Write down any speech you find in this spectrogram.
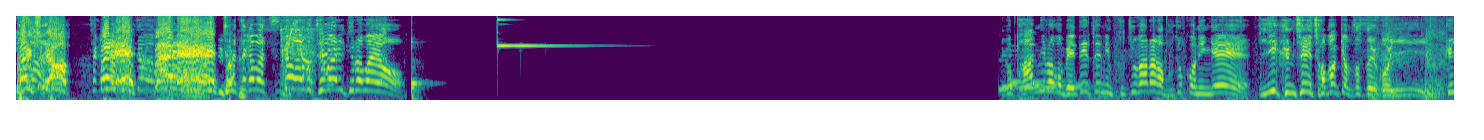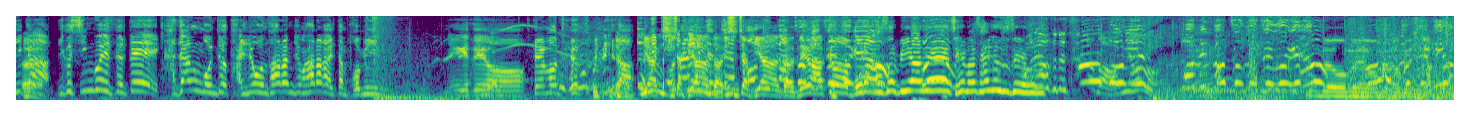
빨리 죽여 빨리! 빨리! 아, 잠깐만 진정하고 제 말을 들어봐요. 이거 바님하고 메데이트님 둘중 하나가 무조건인 게 이 근처에 저밖에 없었어요 거의. 그니까 이거 신고했을 때 가장 먼저 달려온 사람 중 하나가 일단 범인 안녕히 계세요. 잘못했습니다. 야 형님, 진짜 미안하다. 진짜 미안하다. 내가 아까. 몰아가서 미안해. 제발 살려주세요. 아니야 근데 진짜 나 아니야. 범인 맞춰서 죄송해요. 오메 오메 오메 오메. 시작.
